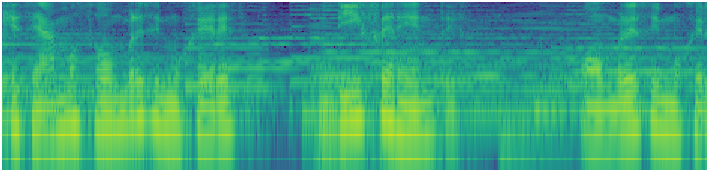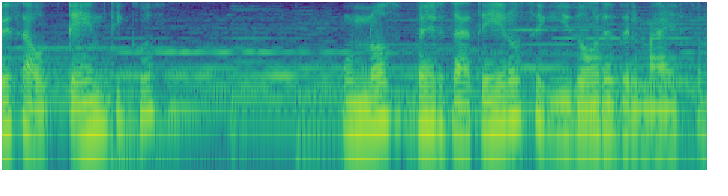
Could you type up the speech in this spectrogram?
que seamos hombres y mujeres diferentes, hombres y mujeres auténticos, unos verdaderos seguidores del Maestro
